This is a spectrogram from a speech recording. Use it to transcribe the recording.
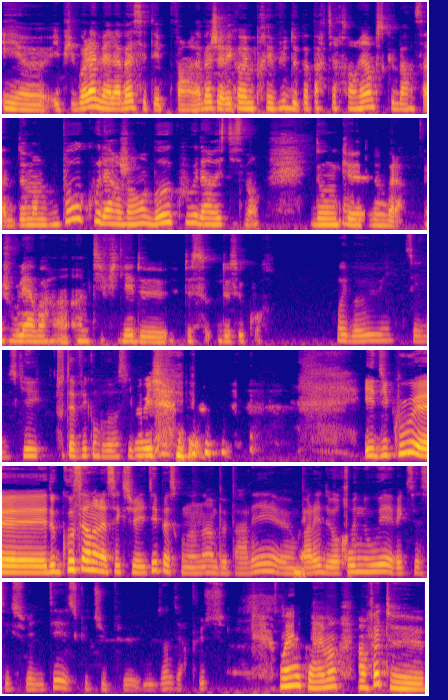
Et, euh, et, puis voilà, mais à la base, c'était, enfin, j'avais quand même prévu de pas partir sans rien parce que ben, ça demande beaucoup d'argent, beaucoup d'investissement. Donc, euh, donc voilà, je voulais avoir un, petit filet de, de, de, secours. Oui, bah oui, oui. c'est ce qui est tout à fait compréhensible. Oui. Et du coup, euh, donc concernant la sexualité, parce qu'on en a un peu parlé, euh, on parlait de renouer avec sa sexualité. Est-ce que tu peux nous en dire plus? Ouais, carrément. En fait, euh,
